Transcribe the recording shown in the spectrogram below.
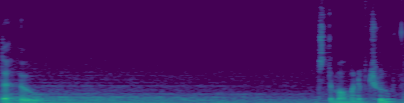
the who. It's the moment of truth.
